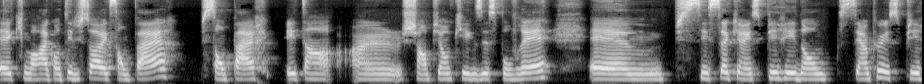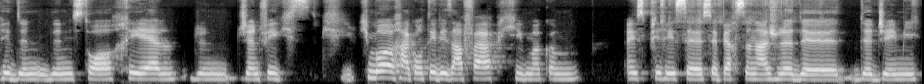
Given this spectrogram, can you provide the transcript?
euh, qui m'a raconté l'histoire avec son père. Puis son père étant un champion qui existe pour vrai. puis c'est ça qui a inspiré. Donc c'est un peu inspiré d'une histoire réelle d'une jeune fille qui, qui, qui m'a raconté des affaires puis qui m'a comme inspiré ce, personnage-là de, de, Jamie,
